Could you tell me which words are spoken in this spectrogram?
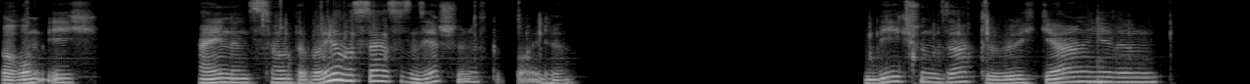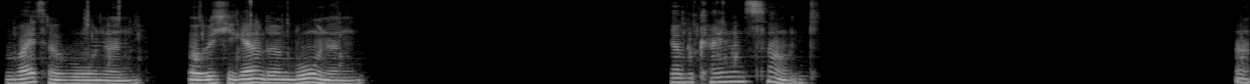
warum ich keinen Sound dabei. Ja, muss ich sagen, es ist ein sehr schönes Gebäude. Wie ich schon sagte, würde ich gerne hier dann weiter wohnen. Oder würde ich hier gerne drin wohnen? Ich habe keinen Sound. Ah.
